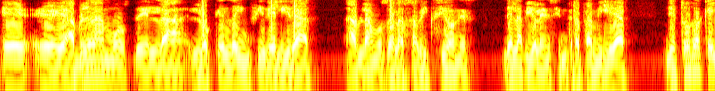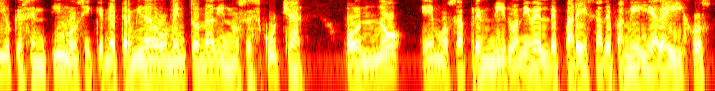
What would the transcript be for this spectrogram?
eh, eh, hablamos de la, lo que es la infidelidad, hablamos de las adicciones, de la violencia intrafamiliar, de todo aquello que sentimos y que en determinado momento nadie nos escucha o no hemos aprendido a nivel de pareja, de familia, de hijos,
